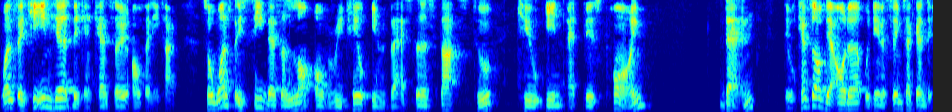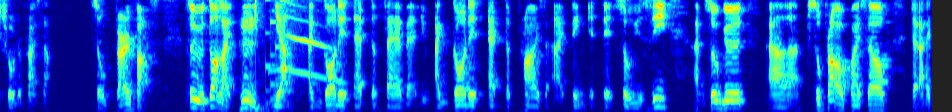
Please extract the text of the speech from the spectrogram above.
Once they key in here, they can cancel it off anytime. So once they see there's a lot of retail investors starts to queue in at this point, then they will cancel off their order within the same second they throw the price down. So very fast. So you thought like, hmm, yeah, I got it at the fair value. I got it at the price that I think it is. So you see, I'm so good, uh, so proud of myself that I,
